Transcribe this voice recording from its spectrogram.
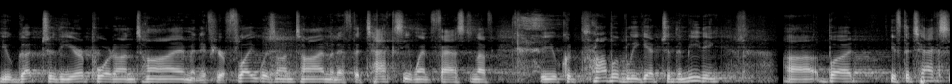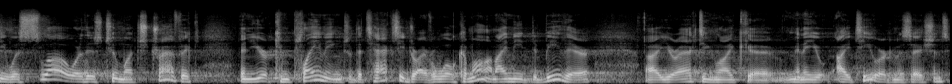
you got to the airport on time, and if your flight was on time, and if the taxi went fast enough, you could probably get to the meeting. Uh, but if the taxi was slow or there's too much traffic, and you're complaining to the taxi driver, well, come on, I need to be there, uh, you're acting like uh, many IT organizations,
